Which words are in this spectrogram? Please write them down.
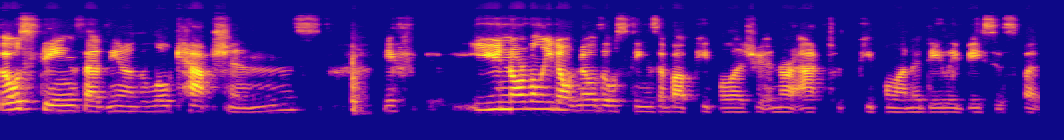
those things that you know the little captions, if you normally don't know those things about people as you interact with people on a daily basis, but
